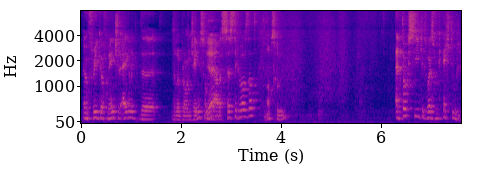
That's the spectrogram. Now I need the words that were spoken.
een freak of nature eigenlijk. De, de LeBron James van de Ja. jaren 60 was dat. Absoluut. En toch zie ik het Westbrook echt doen.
